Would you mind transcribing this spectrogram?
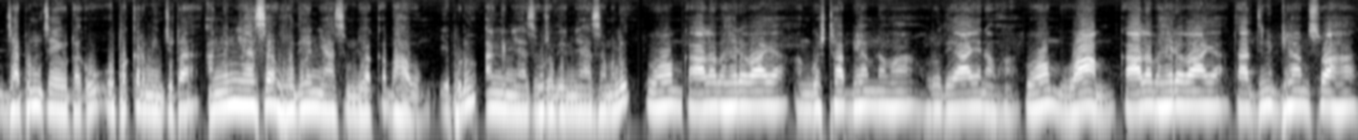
జపం చేయుటకు ఉపక్రమించుట అంగన్యాస హృదయన్యాసం యొక్క భావం. ఇప్పుడు అంగన్యాస హృదయన్యాసములు ఓం కాలభైరవాయ అంగుష్టాభ్యాం నమ హృదయాయ నమ. ఓం వాం కాలభైరవాయ తర్జనిభ్యాం స్వాహ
